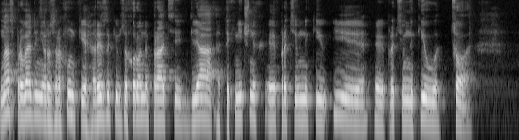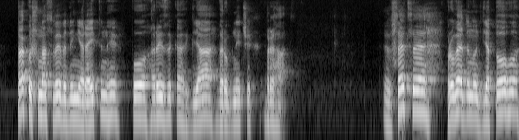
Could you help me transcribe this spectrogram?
у нас проведені розрахунки ризиків з охорони праці для технічних е, працівників і е, працівників ЦОЕ. Також у нас виведені рейтинги по ризиках для виробничих бригад. Все це проведено для того,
